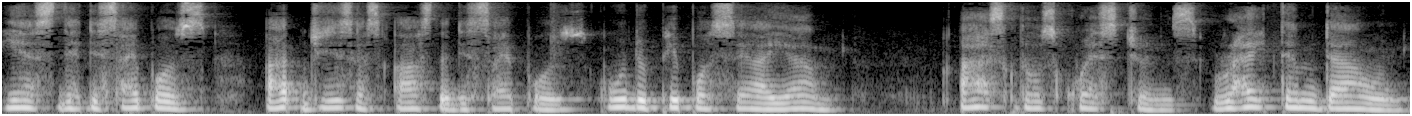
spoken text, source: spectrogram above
Yes, the disciples, uh, Jesus asked the disciples, Who do people say I am? Ask those questions, write them down.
